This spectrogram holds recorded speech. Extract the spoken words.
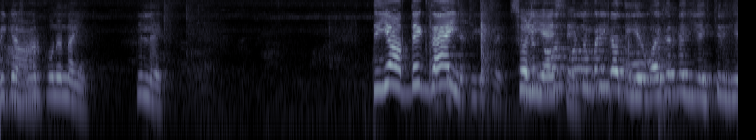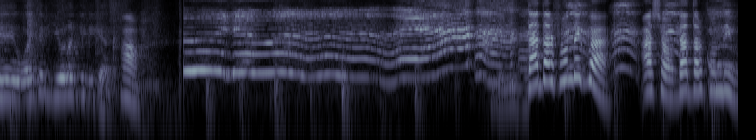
বিকাশ আমার ফোনে নাই। কি কিলে ইয়ে অর্ধেক যাই। ঠিক আছে। চলি আইছে। দাও দিয়ে ওয়াইফের কা হে ওয়াইফের ইও বিকাশ হ্যাঁ। দাদার ফোন দেখবা? আসো দাদার ফোন দিব।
